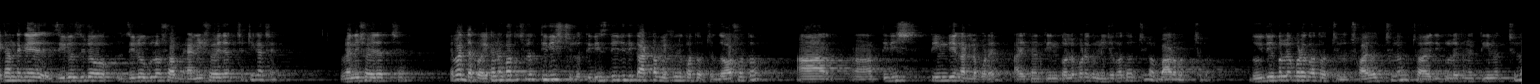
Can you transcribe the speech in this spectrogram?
এখান থেকে জিরো জিরো জিরো গুলো সব ভ্যানিশ হয়ে যাচ্ছে, ঠিক আছে? ভ্যানিশ হয়ে যাচ্ছে। এবার দেখো, এখানে কত ছিল? তিরিশ ছিল। তিরিশ দিয়ে যদি কাটতাম, এখানে কত হচ্ছে? দশ হতো। আর তিরিশ তিন দিয়ে কাটলে পরে, আর এখানে তিন করলে পরে, নিচে কত হচ্ছিল? বারো হচ্ছিল। দুই দিয়ে করলে পরে কত হচ্ছিল? ছয় হচ্ছিল। ছয় দিয়ে করলে এখানে তিন হচ্ছিল।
